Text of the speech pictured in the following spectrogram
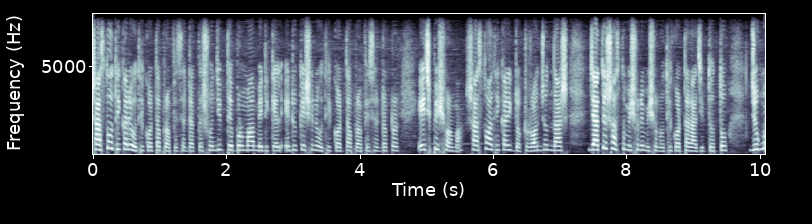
স্বাস্থ্য অধিকারী অধিকর্তা professor doctor Sanjib Debbarma medical এডুকেশনের অধিকর্তা professor doctor H P Sharma, স্বাস্থ্য আধিকারিক ডক্টর রঞ্জন দাস, জাতীয় স্বাস্থ্য মিশনের মিশন অধিকর্তা রাজীব দত্ত, যুগ্ম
